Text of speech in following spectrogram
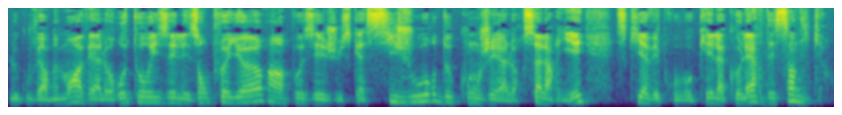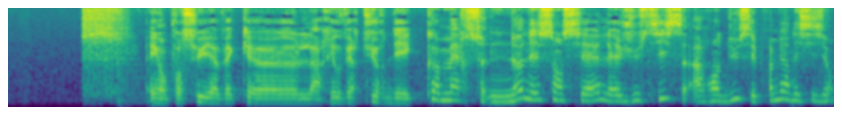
Le gouvernement avait alors autorisé les employeurs à imposer jusqu'à six jours de congés à leurs salariés, ce qui avait provoqué la colère des syndicats. Et on poursuit avec euh, la réouverture des commerces non essentiels. La justice a rendu ses premières décisions.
